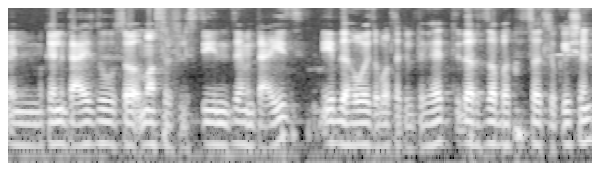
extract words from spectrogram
المكان اللي أنت عايزه سواء مصر فلسطين زي ما أنت عايز. يبدأ هو يظبط لك الاتجاهات تقدر تظبط ال site location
